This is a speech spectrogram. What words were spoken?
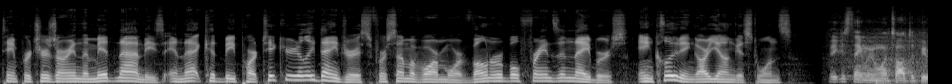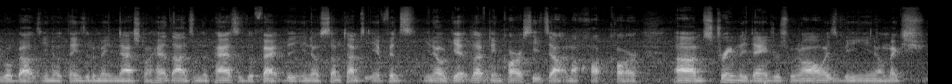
Temperatures are in the mid 90s, and that could be particularly dangerous for some of our more vulnerable friends and neighbors, including our youngest ones. Biggest thing we want to talk to people about, you know, things that have made national headlines in the past is the fact that, you know, sometimes infants, you know, get left in car seats out in a hot car. Um, extremely dangerous. We want to always be, you know, make sure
